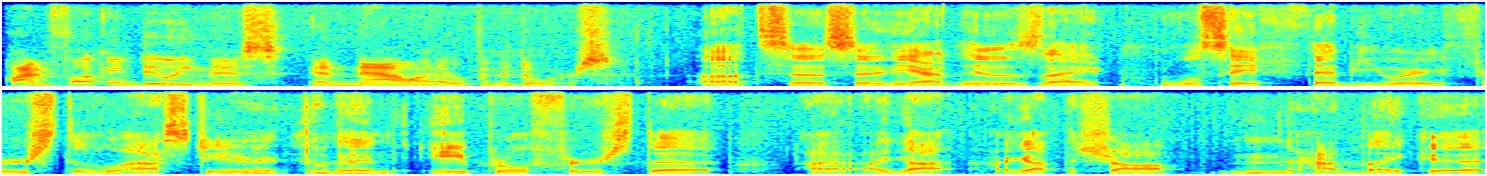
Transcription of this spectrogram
I'm fucking doing this, and now I open the doors. Uh, so so yeah, it was like we'll say February first of last year, and then April first, uh, I, I got I got the shop and had like uh,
